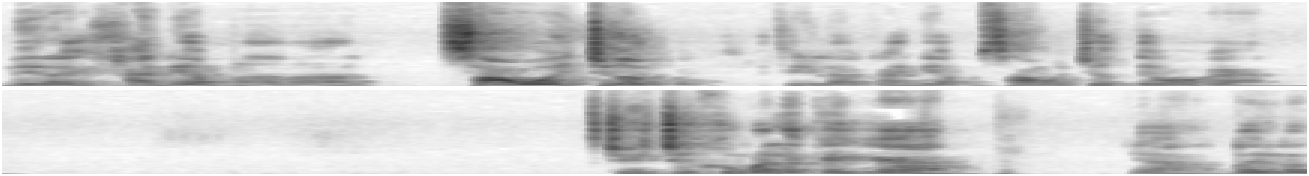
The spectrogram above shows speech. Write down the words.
nên là cái khái niệm là, là sau hay trước thì là khái niệm sau hay trước tế bào gan. Chứ chứ không phải là cái gan nhá. Đây là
